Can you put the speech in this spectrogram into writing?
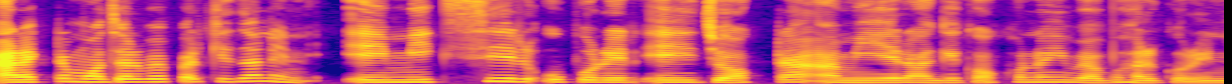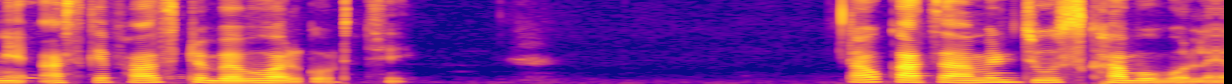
আর একটা মজার ব্যাপার কি জানেন? এই মিক্সির উপরের এই জগটা আমি এর আগে কখনোই ব্যবহার করিনি। আজকে ফার্স্ট ব্যবহার করছি। তাও কাঁচা আমের জুস খাব বলে।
